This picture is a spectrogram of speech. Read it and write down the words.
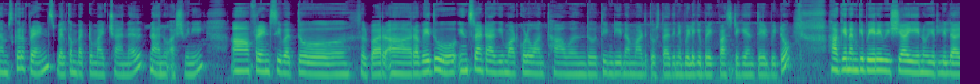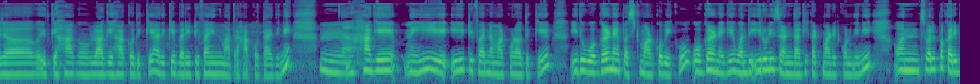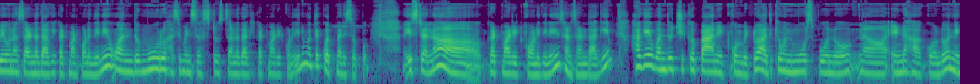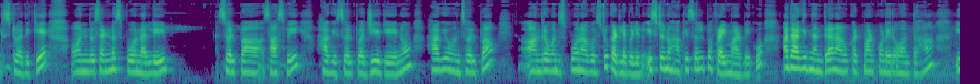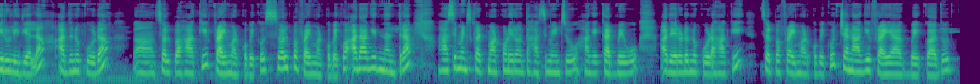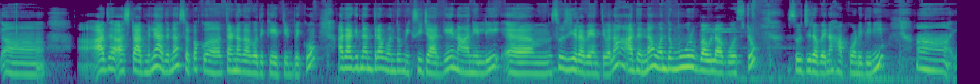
ನಮಸ್ಕಾರ friends, welcome back to my channel. ನಾನು Ashwini. Friends, ಇವತ್ತು ಸ್ವಲ್ಪ ರವೆದು ಇನ್ಸ್ಟಂಟ್ ಆಗಿ ಮಾಡ್ಕೊಳ್ಳುವಂಥ ಒಂದು ತಿಂಡಿನ ಮಾಡಿ ತೋರಿಸ್ತಾ ಇದ್ದೀನಿ, ಬೆಳಿಗ್ಗೆ ಬ್ರೇಕ್ಫಾಸ್ಟಿಗೆ ಅಂತ ಹೇಳ್ಬಿಟ್ಟು. ಹಾಗೆ ನನಗೆ ಬೇರೆ ವಿಷಯ ಏನೂ ಇರಲಿಲ್ಲ ಇದಕ್ಕೆ ಹಾಗೆ ಲಾಗಿ ಹಾಕೋದಕ್ಕೆ, ಅದಕ್ಕೆ ಬರೀ ಟಿಫನಿಂದ ಮಾತ್ರ ಹಾಕೋತಾ ಇದ್ದೀನಿ. ಹಾಗೆ ಈ ಈ ಟಿಫನ್ನ ಮಾಡ್ಕೊಳ್ಳೋದಕ್ಕೆ ಇದು ಒಗ್ಗರಣೆ ಫಸ್ಟ್ ಮಾಡ್ಕೋಬೇಕು. ಒಗ್ಗರಣೆಗೆ ಒಂದು ಈರುಳ್ಳಿ ಸಣ್ಣದಾಗಿ ಕಟ್ ಮಾಡಿಟ್ಕೊಂಡಿದ್ದೀನಿ. ಒಂದು ಸ್ವಲ್ಪ ಕರಿಬೇವನ್ನ ಸಣ್ಣದಾಗಿ ಕಟ್ ಮಾಡ್ಕೊಂಡಿದ್ದೀನಿ. ಒಂದು ಮೂರು ಹಸಿಮೆಣಸಷ್ಟು ಸಣ್ಣದಾಗಿ ಕಟ್ ಮಾಡಿಟ್ಕೊಂಡಿದ್ದೀನಿ, ಮತ್ತು ಕೊತ್ತಂಬರಿ ಸೊಪ್ಪು. ಇಷ್ಟನ್ನು ಕಟ್ ಮಾಡಿ ಇಟ್ಕೊಂಡಿದ್ದೀನಿ ಸಣ್ಣ ಸಣ್ಣದಾಗಿ. ಹಾಗೆ ಒಂದು ಚಿಕ್ಕ ಪ್ಯಾನ್ ಇಟ್ಕೊಂಡ್ಬಿಟ್ಟು ಅದಕ್ಕೆ ಒಂದು ಮೂರು ಸ್ಪೂನು ಎಣ್ಣೆ ಹಾಕ್ಕೊಂಡು ನೆಕ್ಸ್ಟು ಅದಕ್ಕೆ ಒಂದು ಸಣ್ಣ ಸ್ಪೂನಲ್ಲಿ ಸ್ವಲ್ಪ ಸಾಸಿವೆ, ಹಾಗೆ ಸ್ವಲ್ಪ ಜೀರಿಗೆ ಏನು ಹಾಗೆ ಒಂದು ಸ್ವಲ್ಪ, ಅಂದರೆ ಒಂದು ಸ್ಪೂನ್ ಆಗೋಷ್ಟು ಕಡಲೆಬೇಳೆನು. ಇಷ್ಟನ್ನು ಹಾಕಿ ಸ್ವಲ್ಪ ಫ್ರೈ ಮಾಡಬೇಕು. ಅದಾಗಿದ ನಂತರ ನಾವು ಕಟ್ ಮಾಡ್ಕೊಂಡಿರುವಂತಹ ಈರುಳ್ಳಿ ಇದೆಯಲ್ಲ, ಅದನ್ನು ಕೂಡ ಸ್ವಲ್ಪ ಹಾಕಿ ಫ್ರೈ ಮಾಡ್ಕೋಬೇಕು, ಸ್ವಲ್ಪ ಫ್ರೈ ಮಾಡ್ಕೋಬೇಕು. ಅದಾಗಿದ ನಂತರ ಹಸಿಮೆಣ್ಸು ಕಟ್ ಮಾಡ್ಕೊಂಡಿರುವಂಥ ಹಸಿಮೆಣಸು ಹಾಗೆ ಕರಿಬೇವು, ಅದೆರಡನ್ನೂ ಕೂಡ ಹಾಕಿ ಸ್ವಲ್ಪ ಫ್ರೈ ಮಾಡ್ಕೋಬೇಕು. ಚೆನ್ನಾಗಿ ಫ್ರೈ ಆಗಬೇಕು ಅದು. ಅದು ಅಷ್ಟಾದಮೇಲೆ ಅದನ್ನು ಸ್ವಲ್ಪ ತಣ್ಣಗಾಗೋದಕ್ಕೆ ಎತ್ತಿಡಬೇಕು. ಅದಾಗಿದ ನಂತರ ಒಂದು ಮಿಕ್ಸಿ ಜಾರ್ಗೆ ನಾನಿಲ್ಲಿ ಸೂಜಿ ರವೆ ಅಂತೀವಲ್ಲ, ಅದನ್ನು ಒಂದು ಮೂರು ಬೌಲ್ ಆಗುವಷ್ಟು ಸೂಜಿ ರವೆನ ಹಾಕ್ಕೊಂಡಿದ್ದೀನಿ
